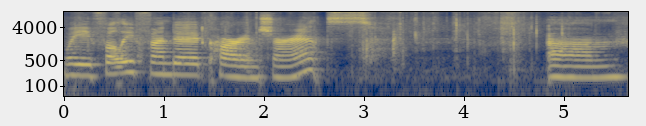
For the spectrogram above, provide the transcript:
we fully funded car insurance. Um,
